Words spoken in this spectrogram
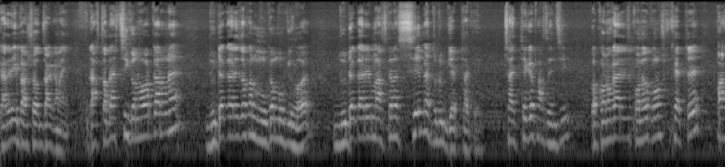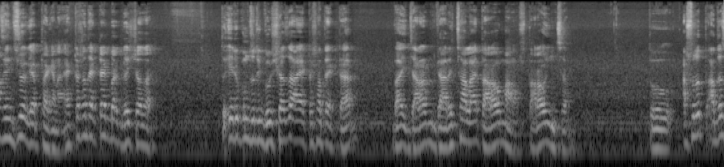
গাড়ির এই পাশেও জায়গা নাই। রাস্তাটা চিকন হওয়ার কারণে দুইটা গাড়ি যখন মুখোমুখি হয়, দুইটা গাড়ির মাঝখানে সেম এতটুকু গ্যাপ থাকে। চার থেকে পাঁচ ইঞ্চি বা কোনো গাড়ির কোনো কোনো ক্ষেত্রে পাঁচ ইঞ্চিও গ্যাপ থাকে না। একটার সাথে একটা একবার গৈসা যায়। তো এরকম যদি গৈসা যায়, একটার সাথে একটা, ভাই, যারা গাড়ি চালায় তারাও মানুষ, তারাও ইনসান। তো আসলে তাদের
